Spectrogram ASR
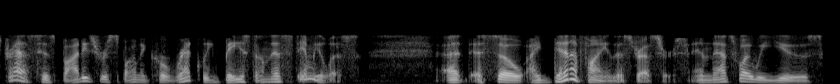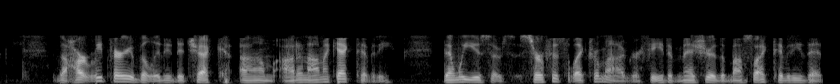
stress. His body's responding correctly based on this stimulus. Uh, so identifying the stressors, and that's why we use the heart rate variability to check um, autonomic activity. Then we use a surface electromyography to measure the muscle activity that,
